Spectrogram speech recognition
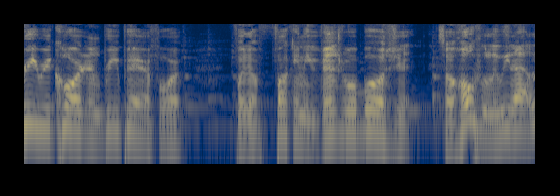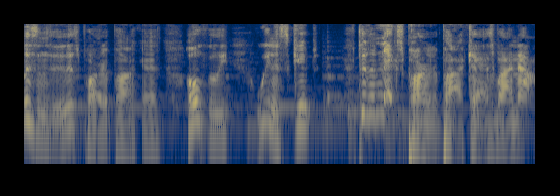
pre-recorded and prepared for for the fucking eventual bullshit. So hopefully we not listening to this part of the podcast. Hopefully we done skipped to the next part of the podcast by now.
